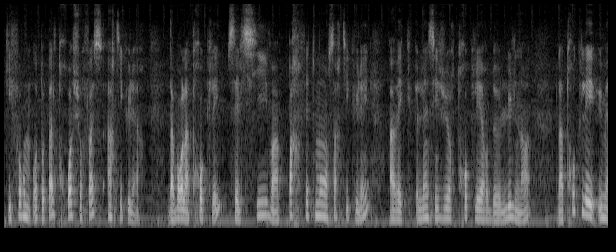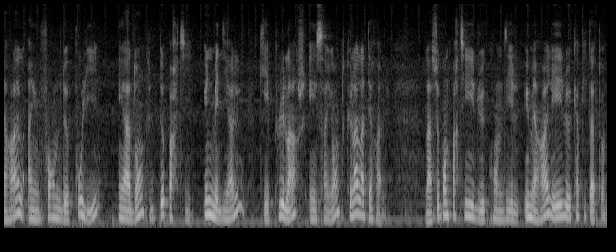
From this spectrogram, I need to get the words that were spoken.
qui forment au total trois surfaces articulaires. D'abord la trochlée, celle-ci va parfaitement s'articuler avec l'incisure trochléaire de l'ulna. La trochlée humérale a une forme de poulie et a donc deux parties, une médiale qui est plus large et saillante que la latérale. La seconde partie du condyle huméral est le capitatum.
